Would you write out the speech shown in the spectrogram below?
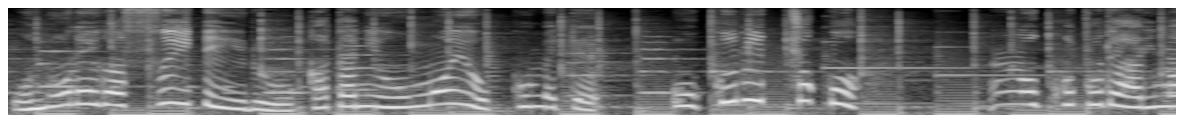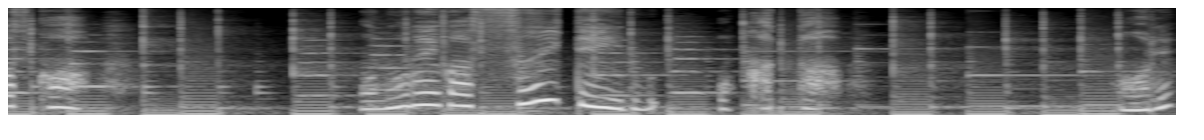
己が好いているお方に思いを込めて送るチョコのことでありますか？己が好いているお方。あれ？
